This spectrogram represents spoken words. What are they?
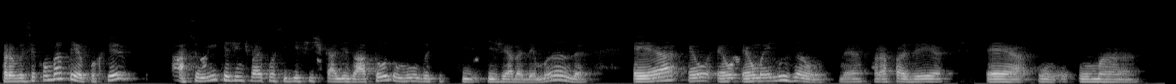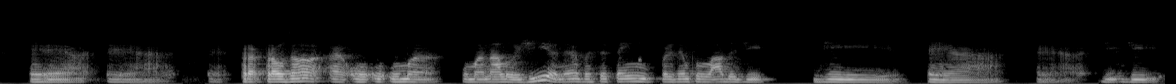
para você combater, porque assumir que a gente vai conseguir fiscalizar todo mundo que, que, que gera demanda é, é, é, é uma ilusão, né? Para fazer é, uma é, é, é para usar uma, uma analogia, né? Você tem, por exemplo, o lado de, de, de, de,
